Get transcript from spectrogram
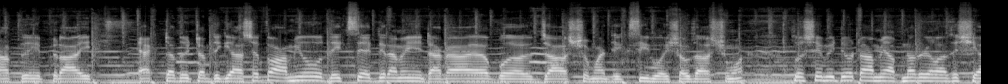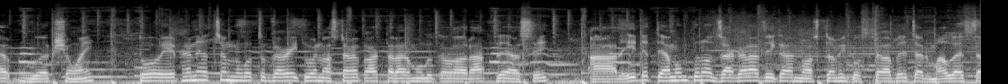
রাত্রে প্রায় একটা দুইটার দিকে আসে, তো আমিও দেখছি একদিন আমি ঢাকা যাওয়ার সময় দেখছি বৈশাল যাওয়ার সময়। তো সে ভিডিওটা আমি আপনাদের মাঝে শেয়ার করব এক সময়। তো এখানে হচ্ছে মূলত যারা একটু নষ্টামি পায় তারা মূলত রাত্রে আসে। আর এটা তেমন কোনো জায়গা না যেখানে নষ্টামি করতে হবে তার ভালো একটা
